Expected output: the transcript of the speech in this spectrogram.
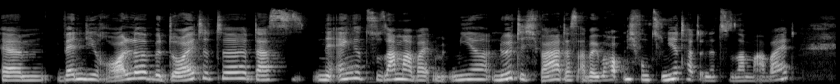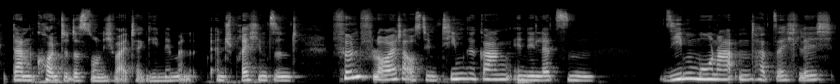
Ähm, wenn die Rolle bedeutete, dass eine enge Zusammenarbeit mit mir nötig war, das aber überhaupt nicht funktioniert hat in der Zusammenarbeit, dann konnte das so nicht weitergehen. Dementsprechend sind fünf Leute aus dem Team gegangen in den letzten sieben Monaten tatsächlich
